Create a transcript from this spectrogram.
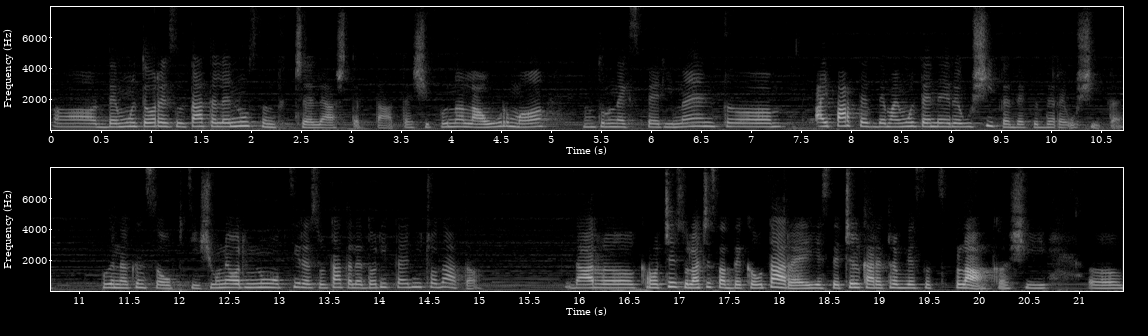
uh, de multe ori rezultatele nu sunt cele așteptate și până la urmă, într-un experiment, uh, ai parte de mai multe nereușite decât de reușite până când să obții și uneori nu obții rezultatele dorite niciodată. Dar uh, procesul acesta de căutare este cel care trebuie să-ți placă și uh,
